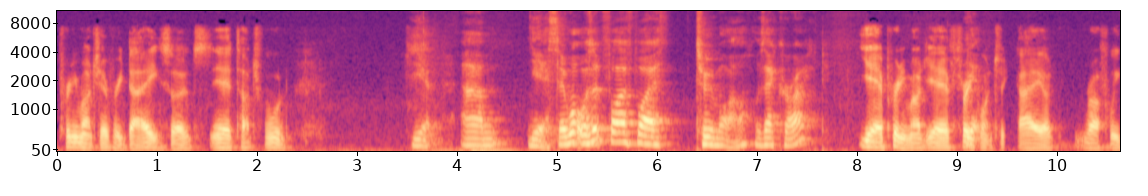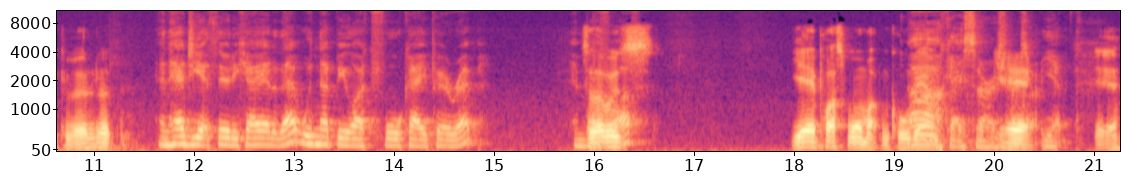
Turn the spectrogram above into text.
pretty much every day. So it's yeah, touch wood. Yeah. Um, yeah. So what was it? Five by two mile. Was that correct? Yeah, pretty much. Yeah, three point two k. I roughly converted it. And how'd you get thirty k out of that? Wouldn't that be like four k per rep? And So that five? was yeah, plus warm up and cool down. Ah, okay. Sorry. Sorry. Yeah. Sorry. Yeah. Yeah,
